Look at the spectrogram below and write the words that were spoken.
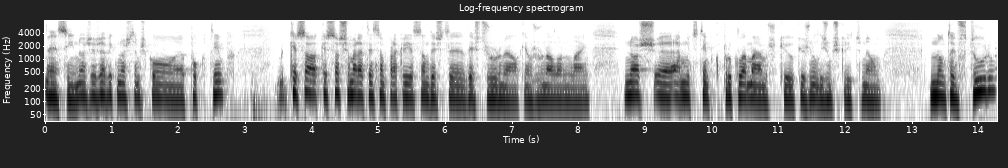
É, sim, nós, eu já vi que nós estamos com uh, pouco tempo. Quero só, quero só chamar a atenção para a criação deste, deste jornal, que é um jornal online. Nós uh, há muito tempo que proclamamos que, o, que o jornalismo escrito não, não tem futuro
